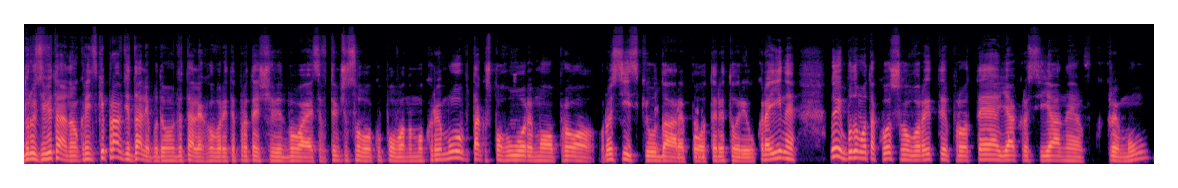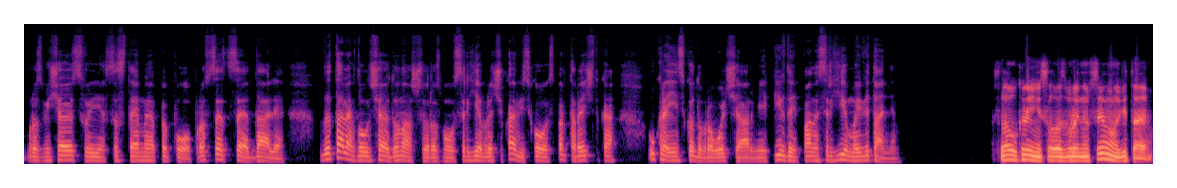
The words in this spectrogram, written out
Друзі, вітаю на українській правді. Далі будемо в деталях говорити про те, що відбувається в тимчасово окупованому Криму. Також поговоримо про російські удари по території України. Ну і будемо також говорити про те, як росіяни в Криму розміщають свої системи ППО. Про все це далі в деталях долучаю до нашої розмови Сергія Брачука, військового експерта, речника Української добровольчої армії. Південь, пане Сергію, мої вітання. Слава Україні, слава Збройним силам, вітаю.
